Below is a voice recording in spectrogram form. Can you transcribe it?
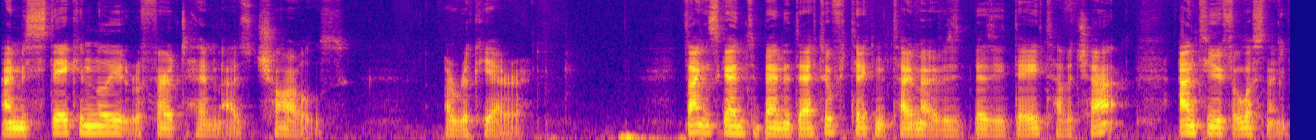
I mistakenly referred to him as Charles, a rookie error. Thanks again to Benedetto for taking the time out of his busy day to have a chat, and to you for listening.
